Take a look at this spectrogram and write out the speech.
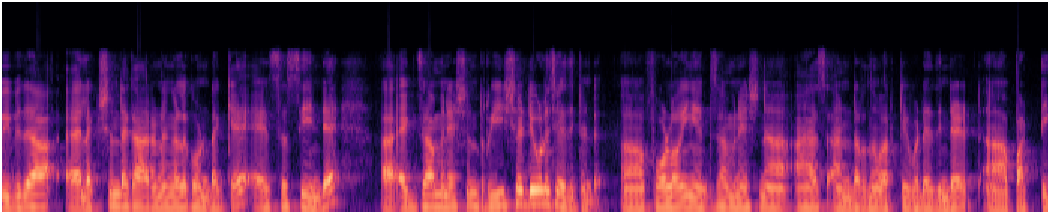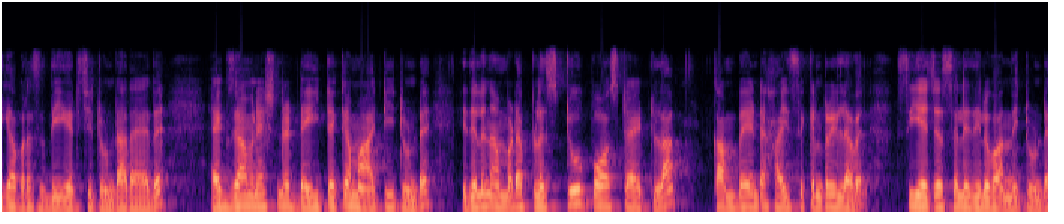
വിവിധ എലക്ഷന്റെ കാരണങ്ങൾ കൊണ്ടൊക്കെ എസ് എസ് സിന്റെ എക്സാമിനേഷൻ റീഷെഡ്യൂൾ ചെയ്തിട്ടുണ്ട്. ഫോളോയിങ് എക്സാമിനേഷൻ ആസ് അണ്ടർ എന്ന് പറഞ്ഞിട്ട് ഇവിടെ ഇതിന്റെ പട്ടിക പ്രസിദ്ധീകരിച്ചിട്ടുണ്ട്. അതായത് എക്സാമിനേഷന്റെ ഡേറ്റ് ഒക്കെ മാറ്റിയിട്ടുണ്ട്. ഇതിൽ നമ്മുടെ പ്ലസ് ടു പോസ്റ്റ് ആയിട്ടുള്ള combined higher secondary level C H S L ഇതിൽ വന്നിട്ടുണ്ട്.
